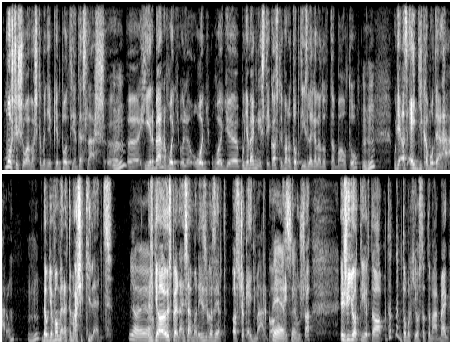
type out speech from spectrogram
most is olvastam egyébként pont ilyen Teslás uh-huh. ö, hírben, hogy, hogy, hogy, hogy ugye megnézték azt, hogy van a top 10 legeladottabb autó. Uh-huh. Ugye az egyik a Model 3, uh-huh. de ugye van mellette másik 9. Ja, ja, ja. És ugye ha összpéldány számban nézzük, azért az csak egy márka, Persze. egy típusa. És így ott írta, tehát nem tudom, ki osztotta már meg,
